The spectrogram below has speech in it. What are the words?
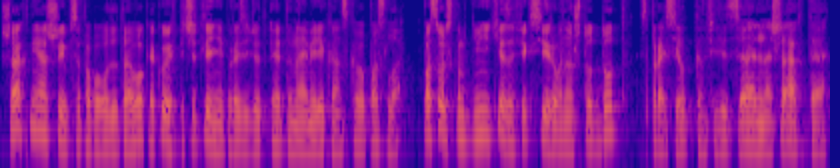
Шахт не ошибся по поводу того, какое впечатление произведет это на американского посла. В посольском дневнике зафиксировано, что Дод спросил конфиденциально Шахта,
